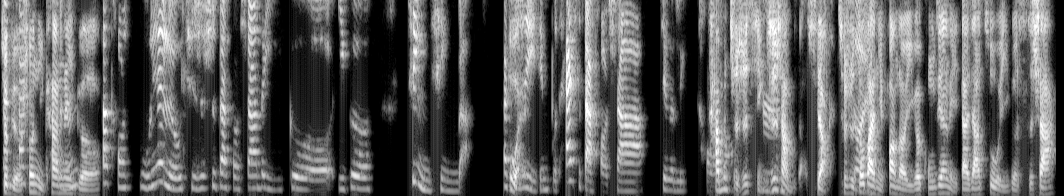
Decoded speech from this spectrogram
就比如说你看那个大逃无限流其实是大逃杀的一个一个近亲吧，它其实已经不太是大逃杀这个里头，他们只是形式上比较像，就是都把你放到一个空间里，大家做一个厮杀。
